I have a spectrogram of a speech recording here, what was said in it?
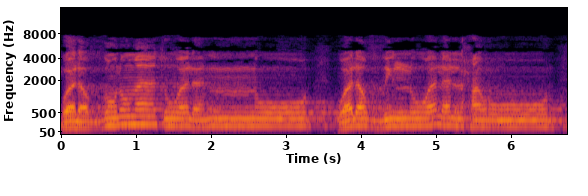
ولا الظلمات ولا النور ولا الظل ولا الحرور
